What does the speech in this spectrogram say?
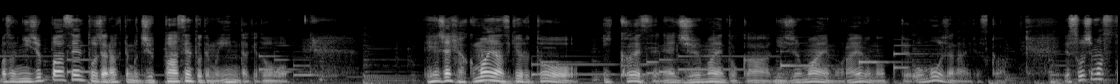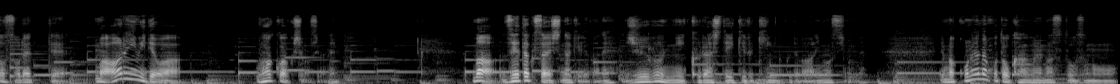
まあ、その20%じゃなくても10%でもいいんだけどえー、じゃあ100万円預けると1ヶ月でね10万円とか20万円もらえるのって思うじゃないですか。でそうしますとそれってまあある意味ではワクワクしますよね。まあ贅沢さえしなければね十分に暮らしていける金額ではありますよね。で、まあ、このようなことを考えますとその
